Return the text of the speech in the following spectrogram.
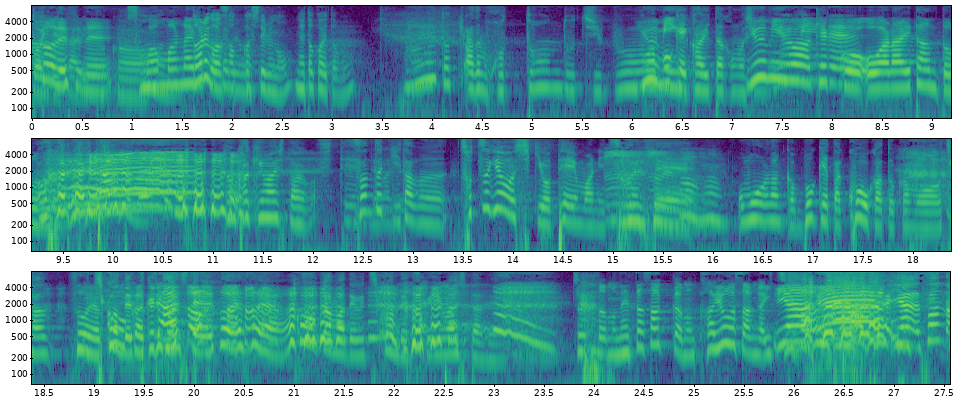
ト入れたりとか。そうですねワンマンライブ誰が作家してるの？ネタ書いたの？えーとあ、でもほとんど自分ユーミンはボケ書いたかもしれない。ユーミンは結構お笑い担当なので、書きました。その時多分、卒業式をテーマに作って思うなんかボケた効果とかもちゃんそうや、打ち込んで作りました。ちゃんとそうや、そうや。効果まで打ち込んで作りましたね。ちょっとあのネタ作家の歌謡さんが一いや 番いや、そんな、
